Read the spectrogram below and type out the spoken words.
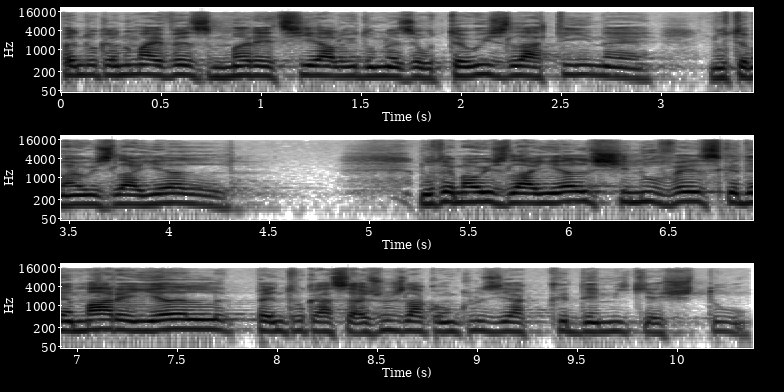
Pentru că nu mai vezi măreția lui Dumnezeu. Te uiți la tine, nu te mai uiți la El. Nu te mai uiți la El și nu vezi cât de mare El pentru ca să ajungi la concluzia cât de mic ești tu.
